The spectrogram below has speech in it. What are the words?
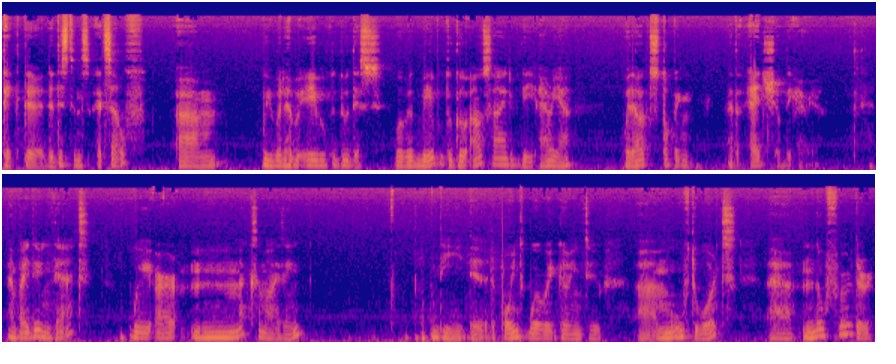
take the, the distance itself, um, we would be able to do this. We would be able to go outside of the area without stopping at the edge of the area. And by doing that, we are maximizing the, the, the point where we're going to uh, move towards uh, no further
